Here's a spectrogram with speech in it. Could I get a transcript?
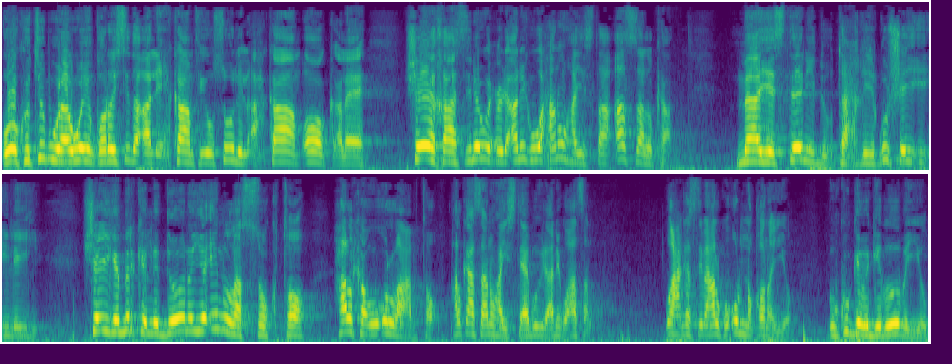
oo kutub waaweyn qoray sida alixkaam fii usuuli axkaam oo kale sheekhaasina wuxuu yihi anigu waxaan u haystaa asalka maa yastanidu taxqiiqu shayi ilayhi. Shayga marka la doonayo in la sugto halka uu u laabto. Halkaasaan uhaystaa buu yidhi anigu asal. Wax kastiba halkuu u noqonayo uu ku gebagaboobayo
